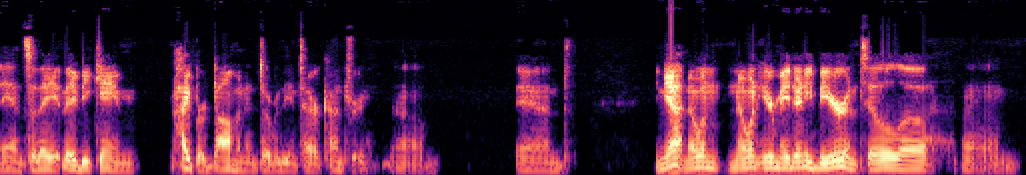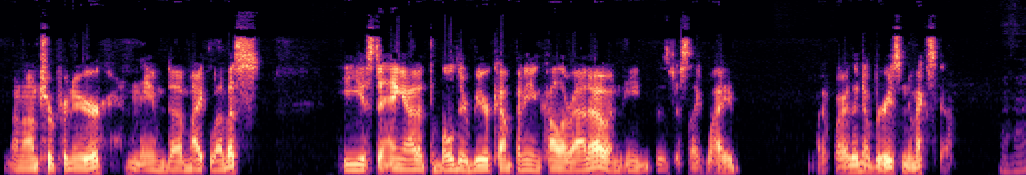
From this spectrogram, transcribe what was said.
and so they they became hyper dominant over the entire country. Um, and and yeah, no one no one here made any beer until uh, um, an entrepreneur named uh, Mike Levis. He used to hang out at the Boulder Beer Company in Colorado, and he was just like, "Why, why are there no breweries in New Mexico?" Mm-hmm.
